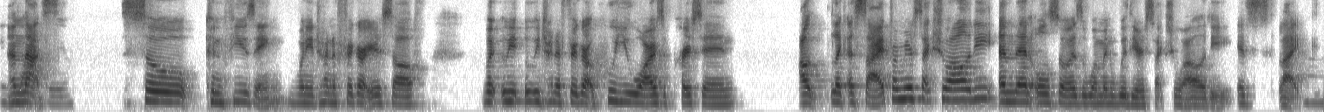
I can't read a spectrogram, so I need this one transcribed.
Exactly. And that's so confusing when you're trying to figure out yourself, but we, we're trying to figure out who you are as a person out like aside from your sexuality and then also as a woman with your sexuality. It's like mm-hmm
